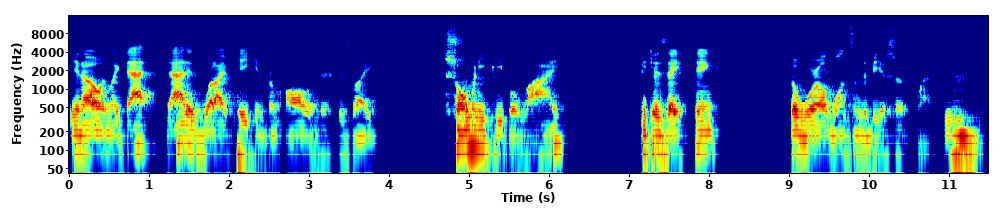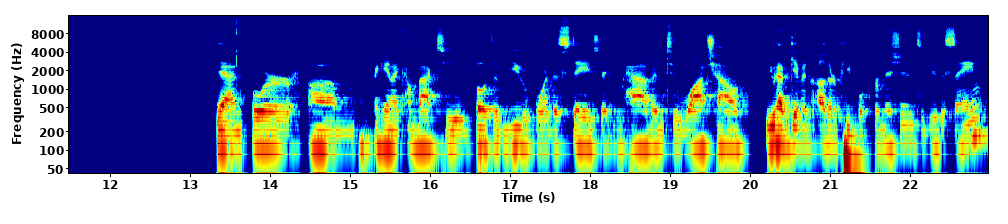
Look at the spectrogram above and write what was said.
you know? And like that, that is what I've taken from all of this is like, so many people lie because they think the world wants them to be a certain way. Mm-hmm. Yeah, and for um, again, I come back to both of you for the stage that you have, and to watch how you have given other people permission to do the same,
